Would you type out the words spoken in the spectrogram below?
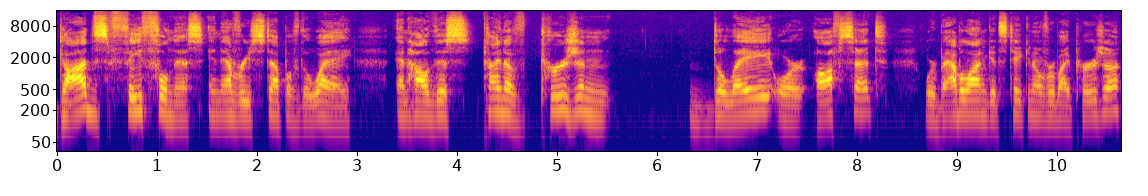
God's faithfulness in every step of the way and how this kind of Persian delay or offset where Babylon gets taken over by Persia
